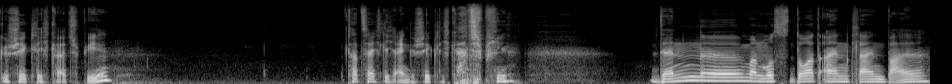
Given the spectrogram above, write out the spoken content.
Geschicklichkeitsspiel. Tatsächlich ein Geschicklichkeitsspiel. Denn äh, man muss dort einen kleinen Ball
